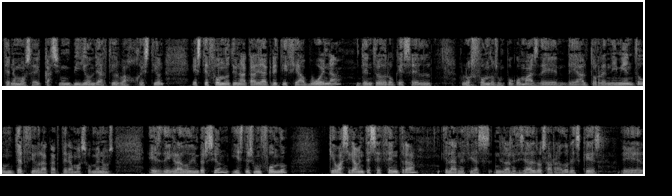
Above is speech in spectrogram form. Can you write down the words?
tenemos eh, casi un billón de activos bajo gestión. Este fondo tiene una calidad crediticia buena dentro de lo que es el, los fondos un poco más de, de, alto rendimiento. Un tercio de la cartera más o menos es de grado de inversión y este es un fondo que básicamente se centra en las necesidades, de los ahorradores, que es eh,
